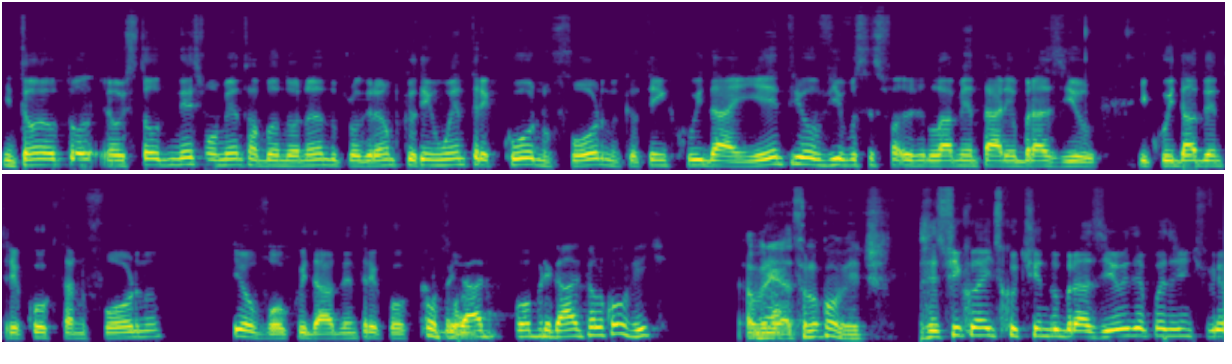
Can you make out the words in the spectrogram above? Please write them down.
Então eu, tô- eu estou nesse momento abandonando o programa porque eu tenho um entrecô no forno que eu tenho que cuidar. E entre ouvir vocês lamentarem o Brasil e cuidar do entrecô que está no forno, eu vou cuidar do entrecô que tá no forno. Obrigado, obrigado pelo convite. Obrigado pelo convite. Vocês ficam aí discutindo o Brasil e depois a gente vê,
